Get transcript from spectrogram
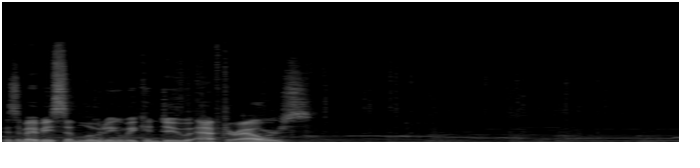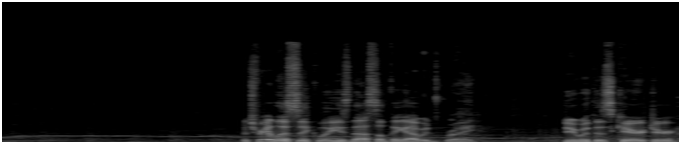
Because there may be some looting we can do after hours. Which realistically is not something I would right. do with this character.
